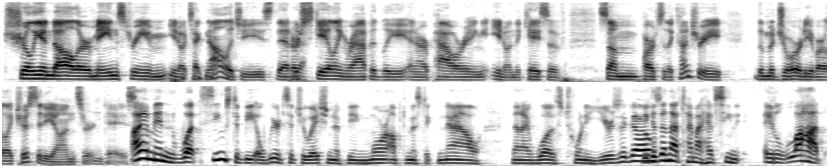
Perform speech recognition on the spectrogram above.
trillion dollar mainstream you know technologies that are yeah. scaling rapidly and are powering you know in the case of some parts of the country the majority of our electricity on certain days. I am in what seems to be a weird situation of being more optimistic now than I was 20 years ago. Because in that time, I have seen a lot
